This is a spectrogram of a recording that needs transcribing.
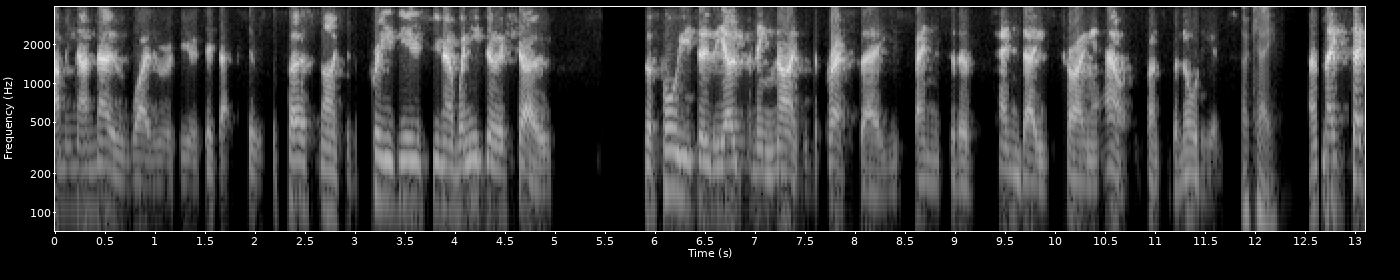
I mean, I know why the reviewer did that because it was the first night of the previews. You know, when you do a show, before you do the opening night with the press there, you spend sort of 10 days trying it out in front of an audience. Okay. And they said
